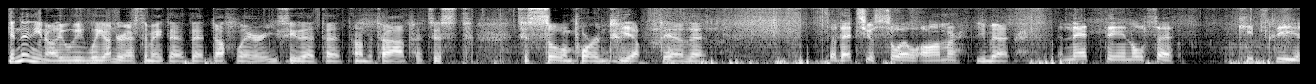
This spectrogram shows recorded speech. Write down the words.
And then you know we, we underestimate that that duff layer. You see that that on the top. It's just just so important. Yep. To have that. So that's your soil armor. You bet. And that then also keeps the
